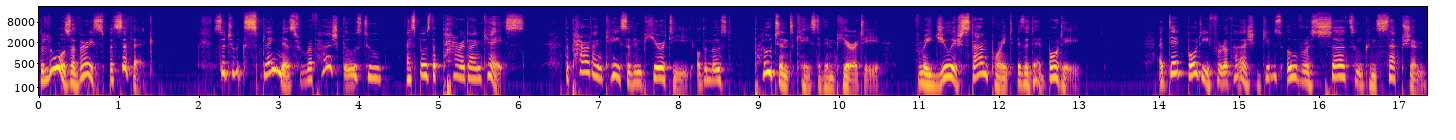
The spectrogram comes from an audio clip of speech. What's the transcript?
the laws are very specific. So, to explain this, Rav Hirsch goes to, I suppose, the paradigm case. The paradigm case of impurity, or the most potent case of impurity, from a Jewish standpoint, is a dead body. A dead body for Rav Hirsch gives over a certain conception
